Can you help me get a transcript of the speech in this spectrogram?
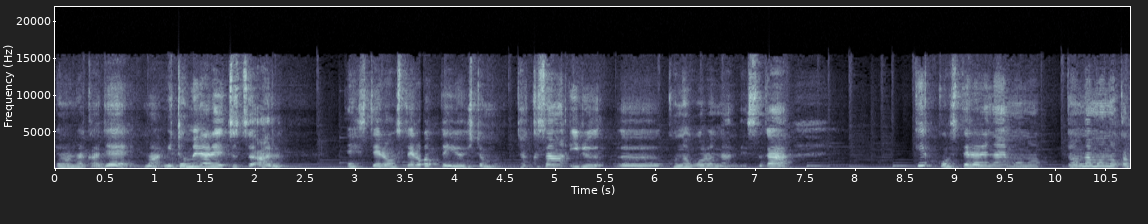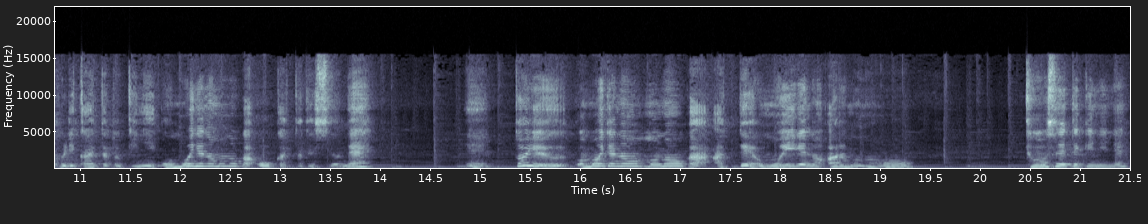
世の中で、まあ、認められつつある、ね、捨てろ捨てろっていう人もたくさんいるこの頃なんですが結構捨てられないものどんなものか振り返った時に思い出のものが多かったですよね。えー、という思い出のものがあって思い入れのあるものを強制的にね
